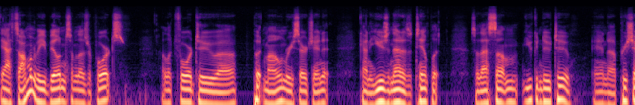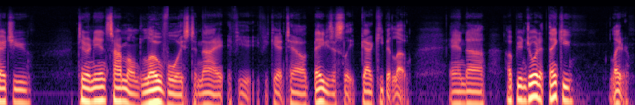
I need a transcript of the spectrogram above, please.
yeah, so I'm going to be building some of those reports. I look forward to uh, putting my own research in it, kind of using that as a template so that's something you can do too. And uh, appreciate you tuning in. Sorry, I'm on low voice tonight. If you if you can't tell, baby's asleep. Got to keep it low. And uh, hope you enjoyed it. Thank you. Later.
